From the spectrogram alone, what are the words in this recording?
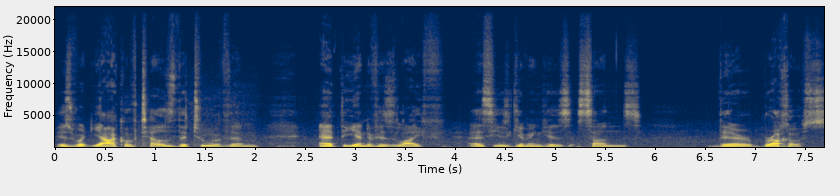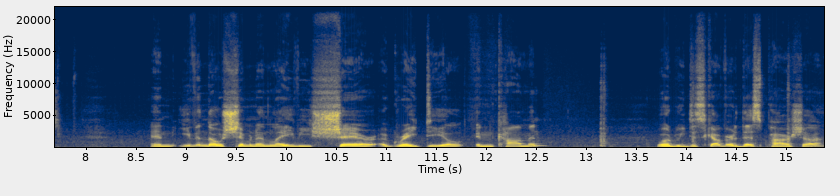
is what Yaakov tells the two of them at the end of his life, as he is giving his sons their brachos. And even though Shimon and Levi share a great deal in common, what we discover this parsha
